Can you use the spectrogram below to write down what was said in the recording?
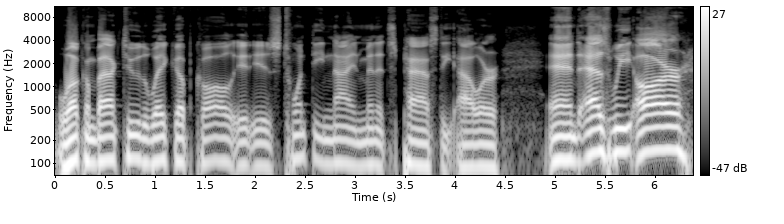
Welcome back to the Wake Up Call. It is 29 minutes past the hour. And as we are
